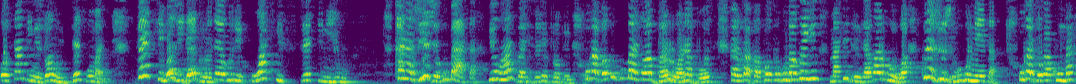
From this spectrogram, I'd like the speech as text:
or something is wrong with this woman first imbozvidiagnoseyo kuti what is stressing you kana zviri zvekubasa your husband is not a problem. Ukabva kukubasa wabvarirwa nabhosi kana ukabva kumba kwenyu masiblings ako ari kurwa kune zvinhu zviri kukunetsa. Ukadzoka kumba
